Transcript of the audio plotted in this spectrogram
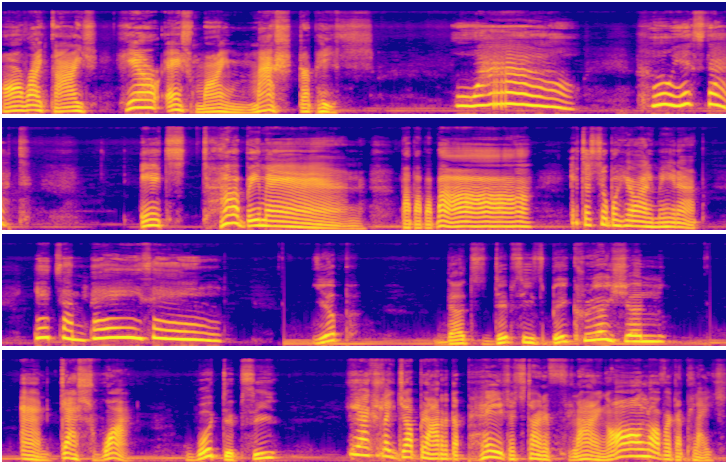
Alright, guys, here is my masterpiece. Wow. Who is that? It's Tubby Man. Ba ba ba ba. It's a superhero I made up. It's amazing. Yep, that's Dipsy's big creation. And guess what? What, Dipsy? He actually jumped out of the page and started flying all over the place.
